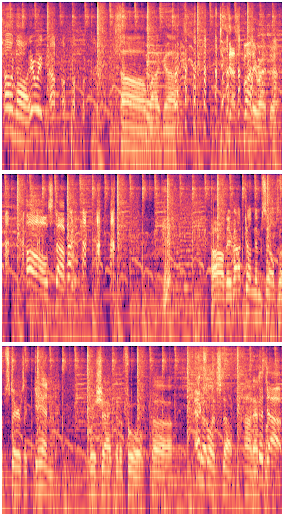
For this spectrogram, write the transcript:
Oh no, here we go. Oh my God. That's funny right there. Oh, stop it. Oh, they've outdone themselves upstairs again with Shaqtin' a fool. Uh, excellent stuff. Oh, that's Good funny. job.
